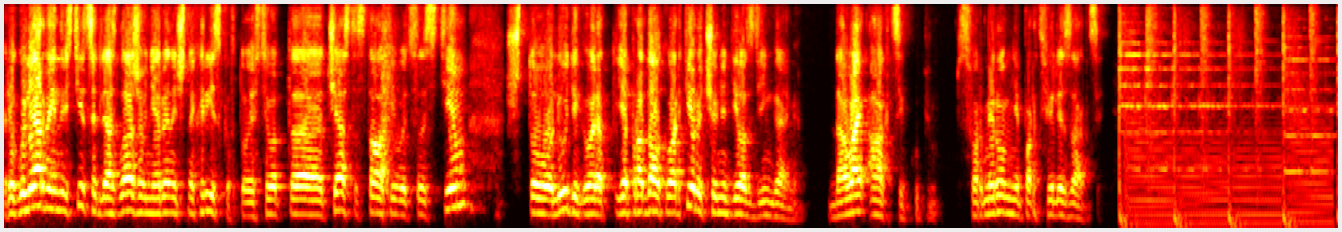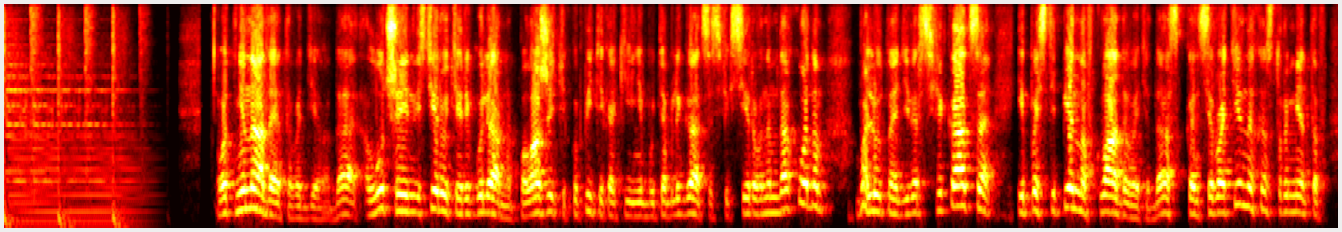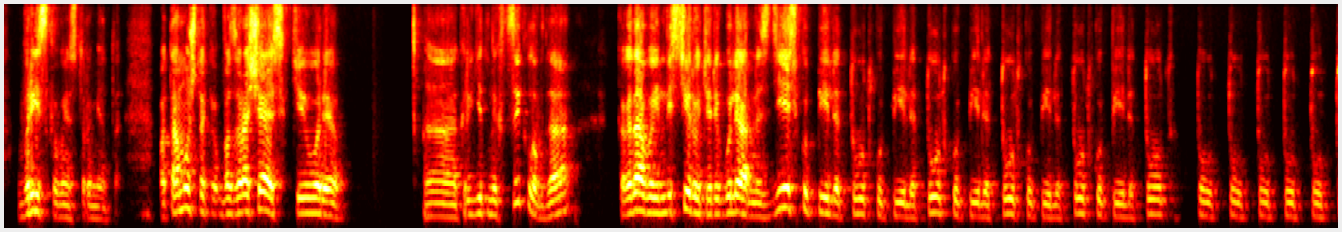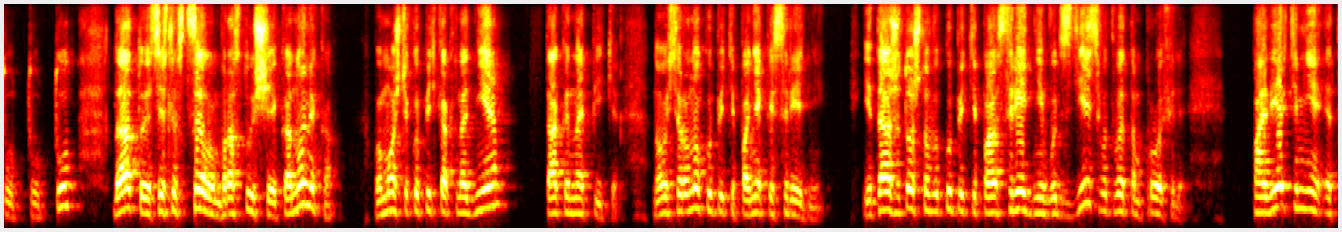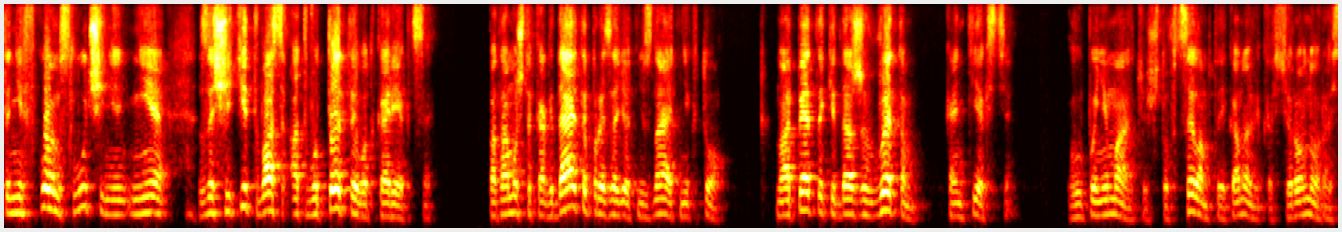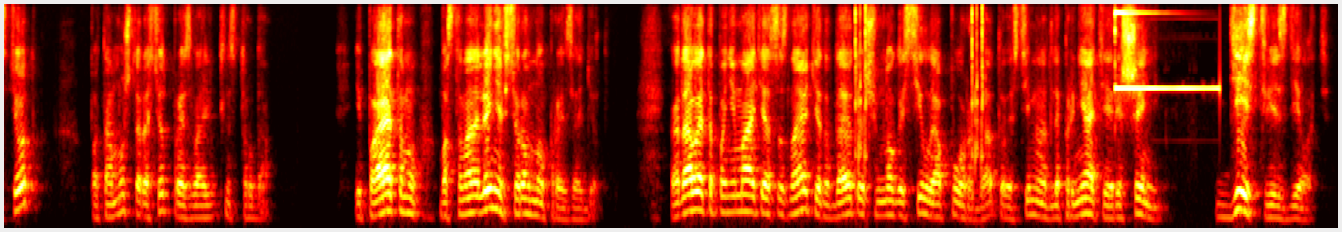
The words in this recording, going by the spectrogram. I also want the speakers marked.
Speaker 1: Регулярные инвестиции для сглаживания рыночных рисков. То есть вот э, часто сталкиваются с тем, что люди говорят, я продал квартиру, что мне делать с деньгами? Давай акции купим, сформируем мне портфель из акций. Вот не надо этого делать. Да? Лучше инвестируйте регулярно, положите, купите какие-нибудь облигации с фиксированным доходом, валютная диверсификация и постепенно вкладывайте да, с консервативных инструментов в рисковые инструменты. Потому что, возвращаясь к теории э, кредитных циклов, да, когда вы инвестируете регулярно, здесь купили, тут купили, тут купили, тут купили, тут купили, тут, тут, тут, тут, тут, тут, тут, тут, тут, да, то есть если в целом растущая экономика, вы можете купить как на дне, так и на пике. Но вы все равно купите по некой средней. И даже то, что вы купите по средней вот здесь, вот в этом профиле, поверьте мне, это ни в коем случае не, не защитит вас от вот этой вот коррекции. Потому что когда это произойдет, не знает никто. Но опять-таки даже в этом контексте вы понимаете, что в целом-то экономика все равно растет, потому что растет производительность труда. И поэтому восстановление все равно произойдет. Когда вы это понимаете и осознаете, это дает очень много сил и опоры, да, то есть именно для принятия решений, действия сделать.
